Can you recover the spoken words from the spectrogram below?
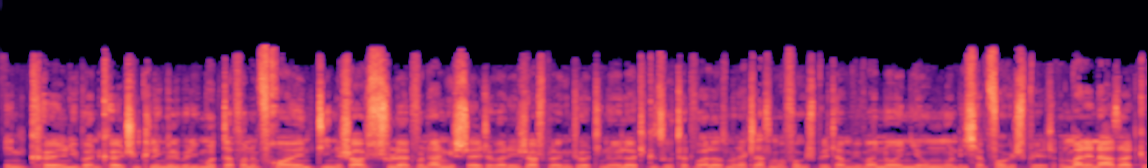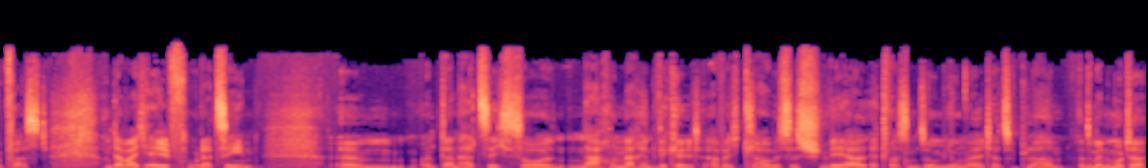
in Köln über einen Kölschen Klingel, über die Mutter von einem Freund, die eine Schauspielschule hat, wo eine Angestellte war, die eine Schauspielagentur hat, die neue Leute gesucht hat, wo alle aus meiner Klasse mal vorgespielt haben. Wir waren neun Jungen und ich habe vorgespielt. Und meine Nase hat gepasst. Und da war ich elf oder zehn. Ähm, und dann hat sich so nach und nach entwickelt. Aber ich glaube, es ist schwer, etwas in so einem jungen Alter zu planen. Also meine Mutter,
